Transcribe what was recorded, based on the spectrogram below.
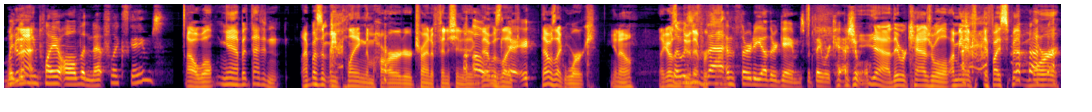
But Look at didn't that. you play all the Netflix games? Oh well, yeah, but that didn't. I wasn't me playing them hard or trying to finish anything. Oh, that was okay. like that was like work, you know. Like I wasn't it was doing that for that fun. and 30 other games, but they were casual. Yeah, they were casual. I mean, if if I spent more,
